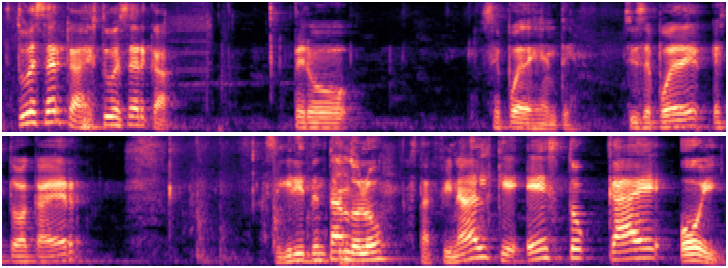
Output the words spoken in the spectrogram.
estuve cerca, estuve cerca. Pero se puede, gente. Si se puede, esto va a caer. A seguir intentándolo hasta el final, que esto cae hoy.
